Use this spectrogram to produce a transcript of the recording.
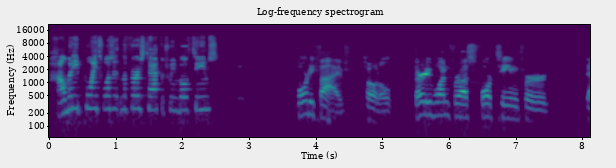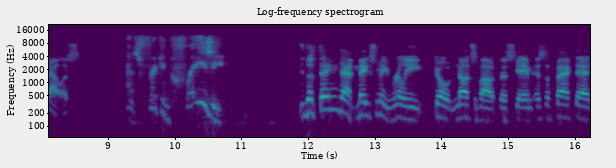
how many points was it in the first half between both teams? 45 total. 31 for us, 14 for Dallas. That's freaking crazy. The thing that makes me really go nuts about this game is the fact that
